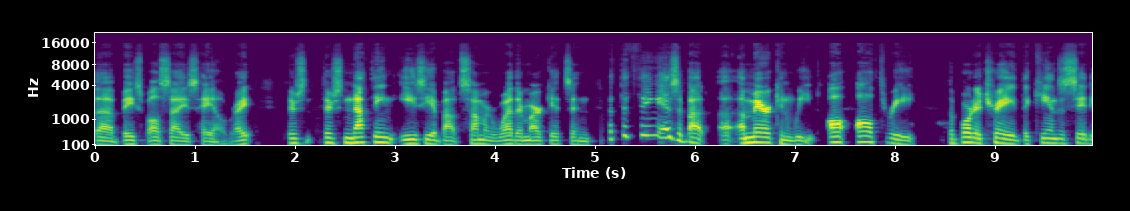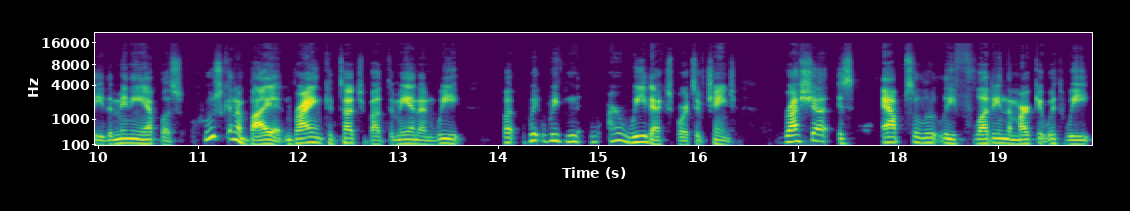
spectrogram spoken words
uh, baseball size hail, right? There's there's nothing easy about summer weather markets, and but the thing is about uh, American wheat, all all three, the Board of Trade, the Kansas City, the Minneapolis, who's going to buy it? And Brian could touch about demand on wheat, but we, we've our wheat exports have changed. Russia is absolutely flooding the market with wheat.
